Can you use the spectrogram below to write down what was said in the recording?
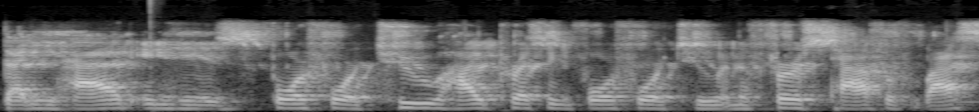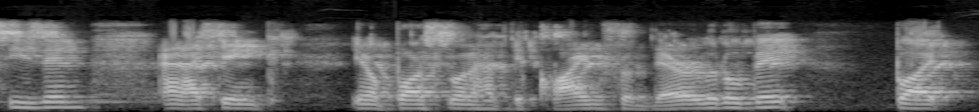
that he had in his 4-4-2 high pressing 4-4-2 in the first half of last season and I think you know Barcelona have declined from there a little bit but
